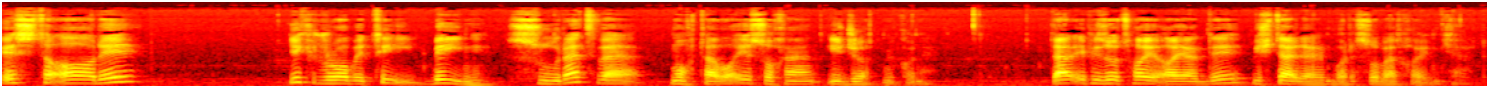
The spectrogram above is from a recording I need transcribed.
استعاره یک رابطه بین صورت و محتوای سخن ایجاد می‌کنه. در اپیزودهای آینده بیشتر در این باره صحبت خواهیم کرد.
